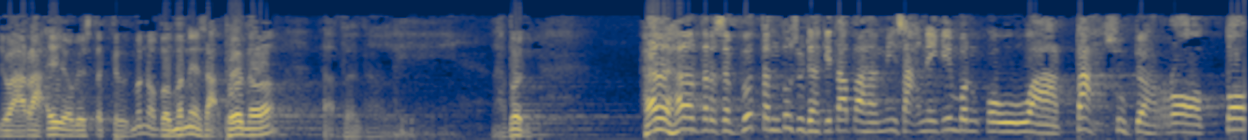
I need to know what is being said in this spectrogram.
ya arake ya wis tegel men apa meneh sak botol sak botole nah pun Hal-hal tersebut tentu sudah kita pahami. Sakniki pun kuwatah sudah roto.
